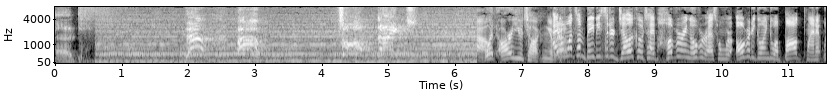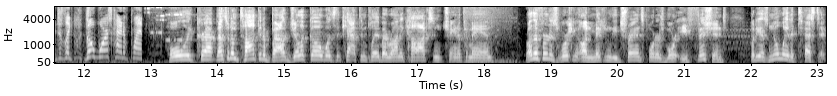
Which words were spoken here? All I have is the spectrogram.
uh Oh. What are you talking about? I don't want some babysitter Jellicoe type hovering over us when we're already going to a bog planet, which is like the worst kind of planet. Holy crap, that's what I'm talking about. Jellicoe was the captain played by Ronny Cox in Chain of Command. Rutherford is working on making the transporters more efficient, but he has no way to test it.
